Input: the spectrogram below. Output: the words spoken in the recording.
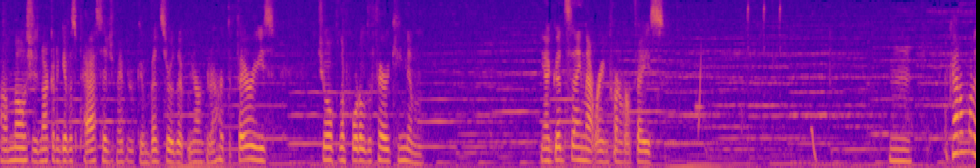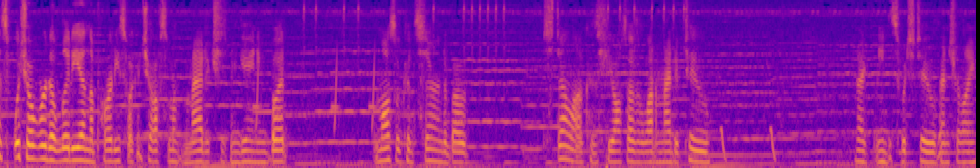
Oh no, she's not going to give us passage. Maybe we convince her that we aren't going to hurt the fairies. She'll open the portal to the fairy kingdom. Yeah, good saying that right in front of her face. Hmm. I kind of want to switch over to Lydia and the party so I can show off some of the magic she's been gaining, but I'm also concerned about Stella, because she also has a lot of magic too. I need to switch to eventually.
